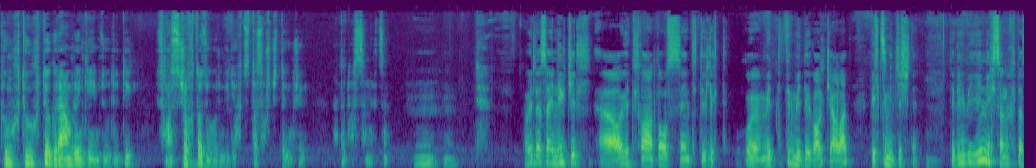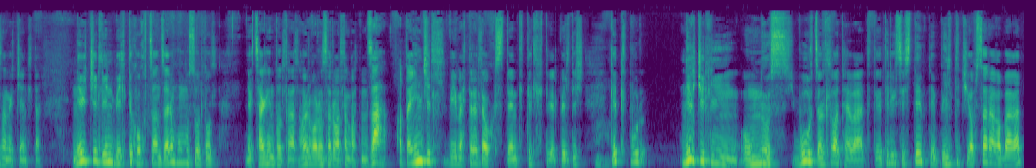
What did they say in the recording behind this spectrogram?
төмөх төвхтэй граммарын тийм зүйлүүдийг сонсож явахдаа зүгээр ингээд явцдаа сурчдаг юм шиг надад бас санагдсан. Хоёлаа сая нэг жил оюутлогын олон улсын тэтгэлэгт тэр мэдээг олж аваад бэлдсэн гэж штэ. Тэр энэ их сонирхолтой санагдаж байна л та. Нэг жил энэ бэлдэх хугацаанд зарим хүмүүс бол нэг цагийн тулгаал 2 3 сар болон гот нь за одоо энэ жил би материал өгөх хэвээр тэтгэлэгт тэгээд бэлдэн ш. Гэтэл бүр нэг жилийн өмнөөс бүр зорилгоо тавиад тэгээд тэрийг системтэй бэлдэж явсаар байгаа байгаад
